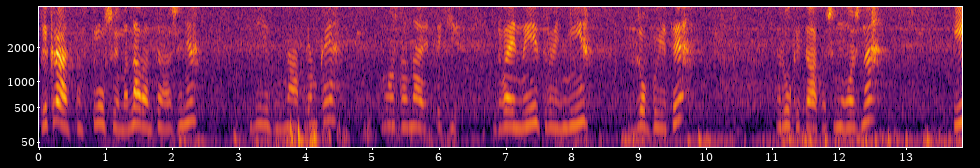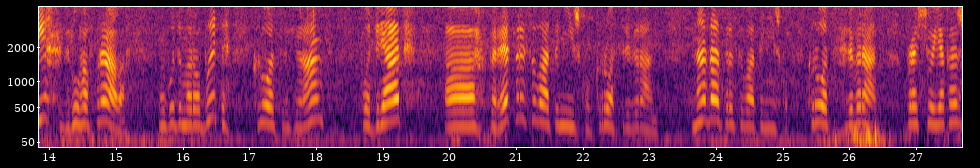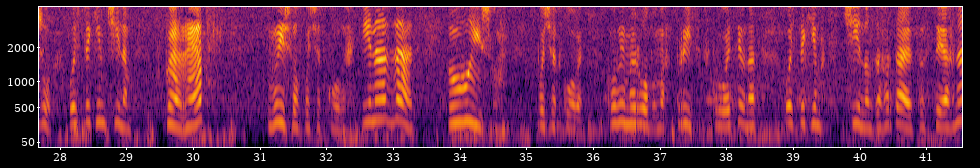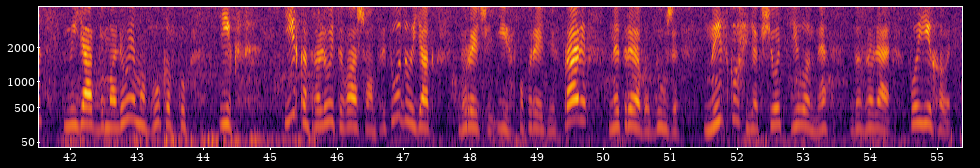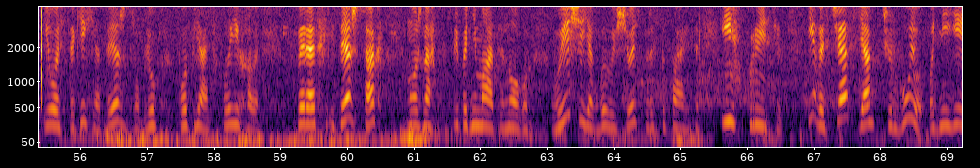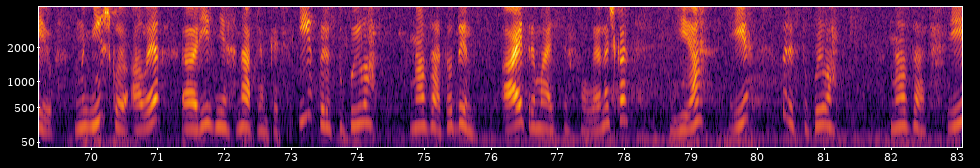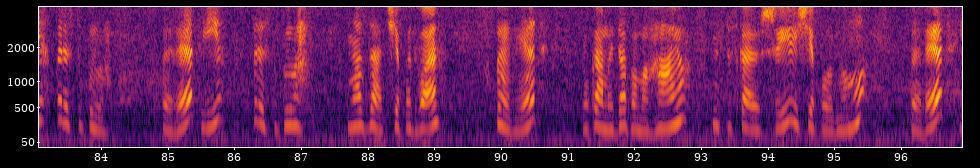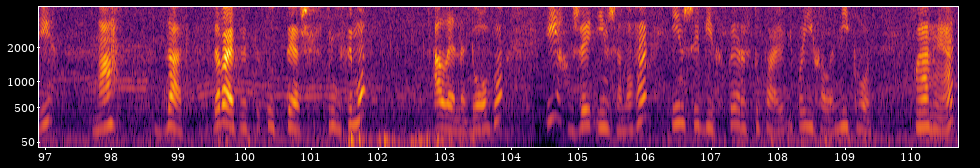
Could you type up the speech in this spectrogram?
Прекрасно струшуємо навантаження. Різні напрямки. Можна навіть такі двойні, тройні зробити. Руки також можна. І друга вправа. Ми будемо робити крос-реферанс подряд. А, вперед пресувати ніжку, крос-реверанс. Назад пресувати ніжку, крос-реверанс. Про що я кажу? Ось таким чином. Вперед. Вийшло в початкове. І назад. Вийшло початкове. Коли ми робимо присід в кросі, у нас ось таким чином загортаються стегна. Ми якби малюємо буковку X. І контролюйте вашу амплітуду, як, до речі, і в попередній вправі не треба дуже низько, якщо тіло не дозволяє. Поїхали. І ось таких я теж зроблю по 5. Поїхали. Вперед. І теж так можна приподнімати ногу вище, якби ви щось переступаєте. І присід. І весь час я чергую однією ніжкою, але е, різні напрямки. І переступила назад. Один. Ай, тримайся, Оленочка. Є. І переступила назад. І переступила вперед і переступила назад. Ще по два. Вперед. Руками допомагаю. Не стискаю шию. Ще по одному. Вперед і назад. Давайте тут теж струсимо, але недовго. І вже інша нога, інший бік. Переступаю. І поїхала. Мій крос вперед.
